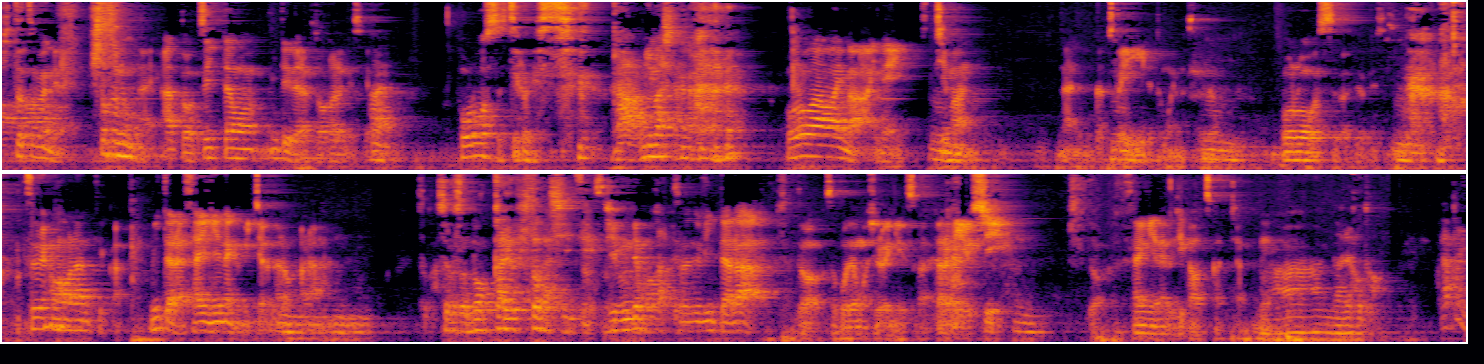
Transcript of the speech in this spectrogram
一つも読んでない。一つもはい。あと、ツイッターも見ていただくとわかるんですけど、はい。フォロー数ゼロです。ああ、見ました。フォロワーは今ね、1万何人かちょっといると思いますけど、フォロー数はゼロです。それもなんていうか、見たら再現なく見ちゃうだろうから、そうか、それこそ乗っかる人だし、自分でも分かってる。それで見たら、ちょっとそこで面白いニュースがあったら見るし、ちょっと再現なく時間を使っちゃうんで、ああ、なるほど。やっぱり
